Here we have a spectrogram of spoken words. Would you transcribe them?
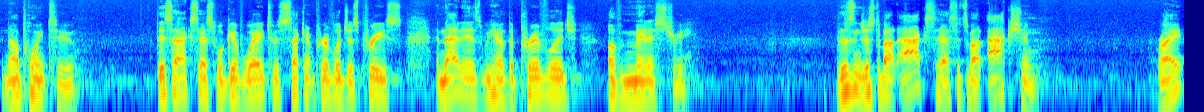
Now, point two. This access will give way to a second privilege as priests, and that is we have the privilege of ministry. This isn't just about access, it's about action, right?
